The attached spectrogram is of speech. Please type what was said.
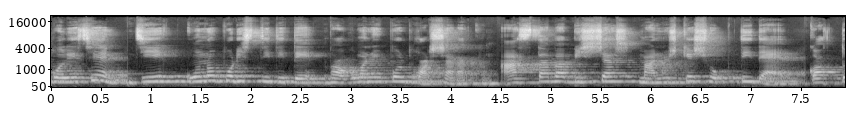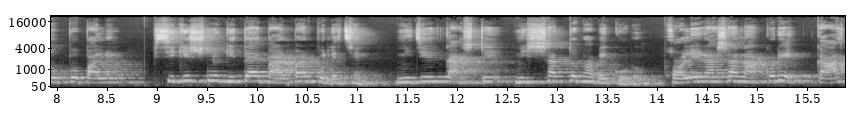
বলেছেন যে কোনো পরিস্থিতিতে ভগবানের উপর ভরসা রাখুন। আস্থা বা বিশ্বাস মানুষকে শক্তি দেয়। কর্তব্য পালন শ্রীকৃষ্ণ গীতায় বারবার বলেছেন, নিজের কাজটি নিঃস্বার্থভাবে করুন। ফলের আশা না করে কাজ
